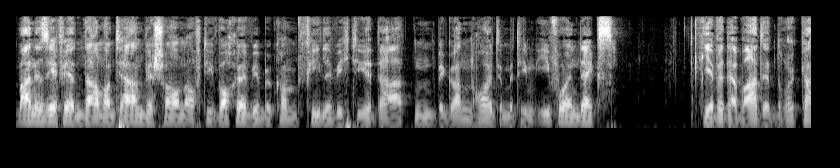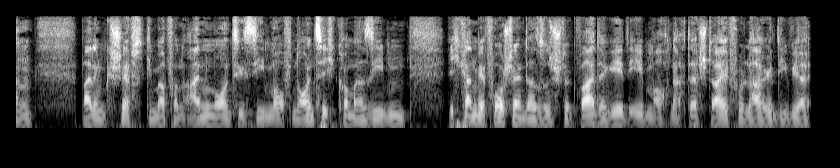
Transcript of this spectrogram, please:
meine sehr verehrten Damen und Herren, wir schauen auf die Woche. Wir bekommen viele wichtige Daten. Begonnen heute mit dem IFO-Index. Hier wird erwartet ein Rückgang bei dem Geschäftsklima von 91,7 auf 90,7. Ich kann mir vorstellen, dass es ein Stück weitergeht, eben auch nach der Steilvorlage, die wir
